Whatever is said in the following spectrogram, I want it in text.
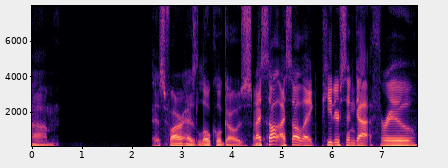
um, as far as local goes, But I saw I saw like Peterson got through.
